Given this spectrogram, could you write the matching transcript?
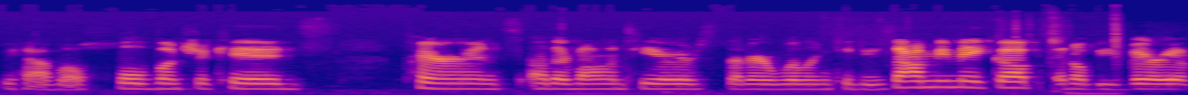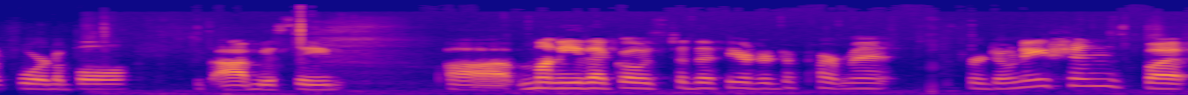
we have a whole bunch of kids, parents, other volunteers that are willing to do zombie makeup. It'll be very affordable. It's obviously uh, money that goes to the theater department for donations, but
